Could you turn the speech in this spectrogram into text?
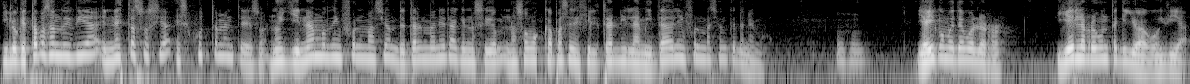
Y lo que está pasando hoy día en esta sociedad es justamente eso. Nos llenamos de información de tal manera que no somos capaces de filtrar ni la mitad de la información que tenemos. Y ahí cometemos el error. Y es la pregunta que yo hago hoy día.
